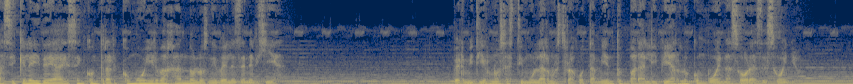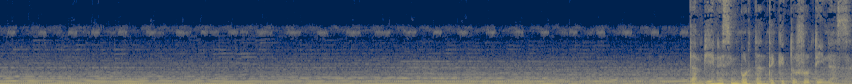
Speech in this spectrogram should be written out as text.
Así que la idea es encontrar cómo ir bajando los niveles de energía. Permitirnos estimular nuestro agotamiento para aliviarlo con buenas horas de sueño. También es importante que tus rutinas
